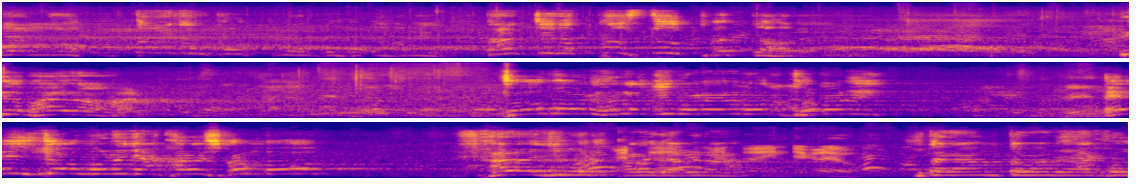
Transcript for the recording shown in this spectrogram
জন্য তাদের হতে হবে তার জন্য প্রস্তুত থাকতে হবে প্রিয় ভাইরা যৌবন হলো জীবনের মধ্যমণি এই যৌবনে যা করা সম্ভব সারা জীবনে করা যাবে না সুতরাং তোমাদের এখন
